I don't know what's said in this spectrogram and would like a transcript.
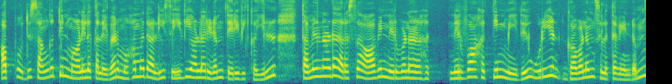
அப்போது சங்கத்தின் மாநில தலைவர் முகமது அலி செய்தியாளரிடம் தெரிவிக்கையில் தமிழ்நாடு அரசு ஆவின் நிர்வாகத்தின் மீது உரிய கவனம் செலுத்த வேண்டும்.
